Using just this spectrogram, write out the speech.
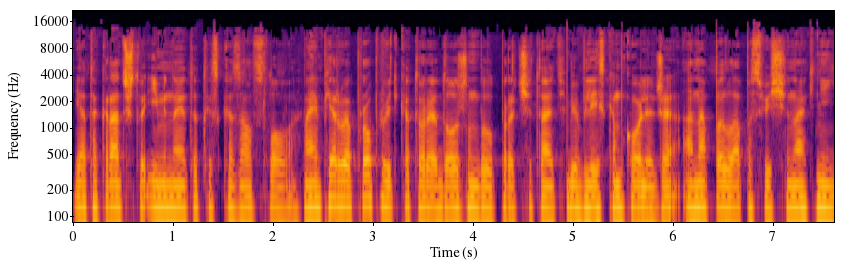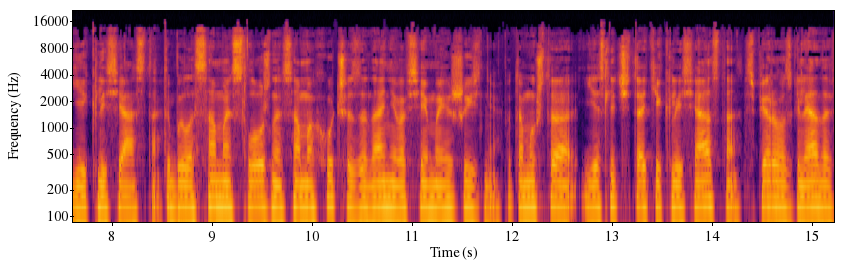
Я так рад, что именно это ты сказал слово. Моя первая проповедь, которую я должен был прочитать в библейском колледже, она была посвящена книге Экклесиаста. Это было самое сложное, самое худшее задание во всей моей жизни. Потому что если читать Экклесиаста, с первого взгляда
